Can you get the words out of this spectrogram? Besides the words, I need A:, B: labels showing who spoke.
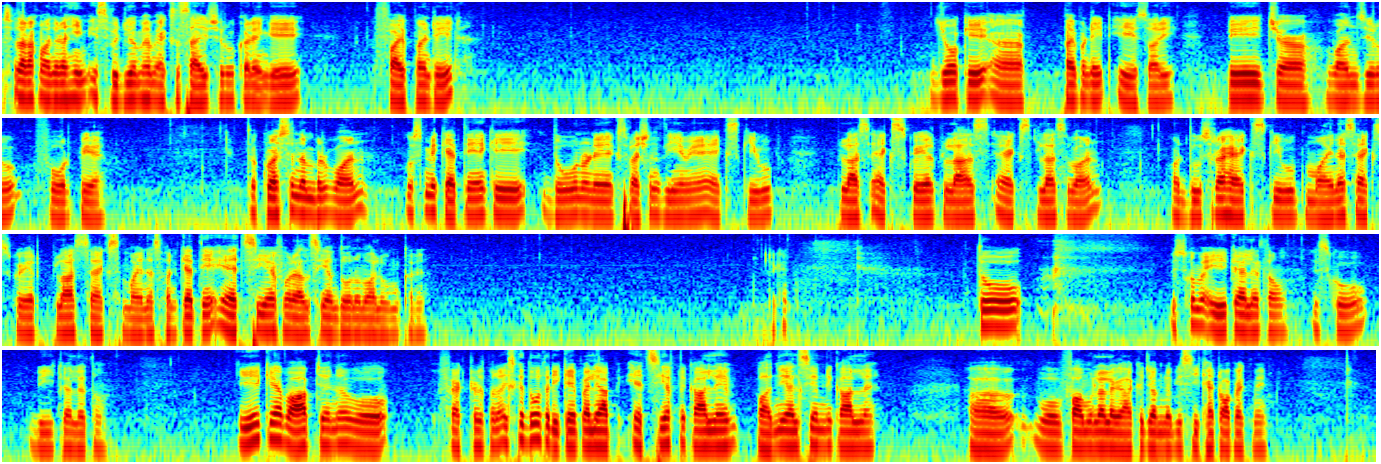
A: बसमीम इस वीडियो में हम एक्सरसाइज शुरू करेंगे। 5.8 जो कि five point eight A sorry page one zero four पे है। तो क्वेश्चन नंबर वन उसमें कहते हैं कि दो उन्होंने एक्सप्रेशन दिए हुए हैं x cube plus x square plus x plus one और दूसरा है x cube minus x square plus x minus one कहते हैं एच सी एफ़ और एल सी एम दोनों मालूम करें। ठीक है? तो इसको मैं ए कह लेता हूँ इसको बी कह लेता हूँ। ये कि अब आप जो है ना वो फैक्टर्स बना इसके दो तरीके हैं। पहले आप एच सी एफ़ निकाल लें बाद में एल सी एम निकाल लें। आ, वो फार्मूला लगा के जो हमने अभी सीखा है टॉपिक में।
